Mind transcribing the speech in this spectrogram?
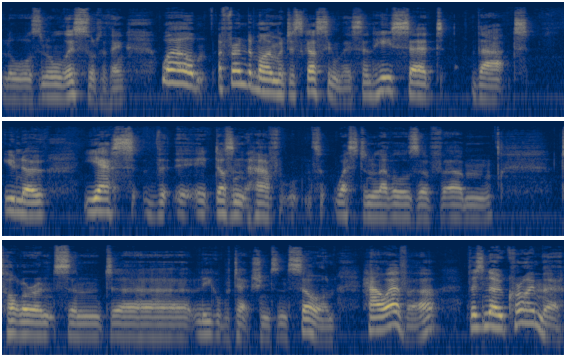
laws and all this sort of thing. Well, a friend of mine was discussing this, and he said that, you know, yes, the, it doesn't have Western levels of um, tolerance and uh, legal protections and so on. However, there's no crime there.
